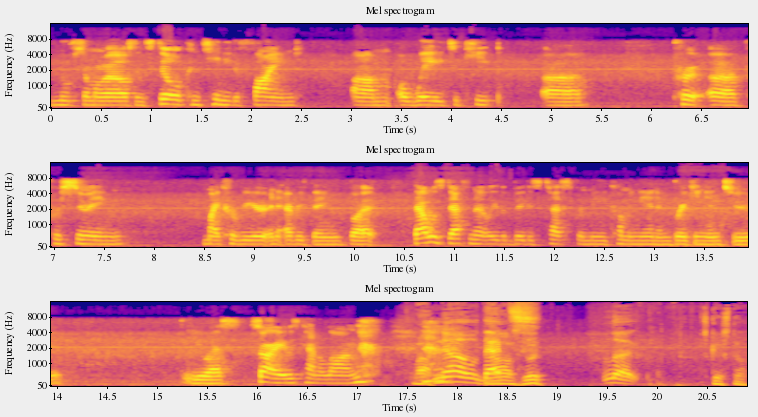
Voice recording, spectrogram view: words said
move somewhere else, and still continue to find um, a way to keep uh, per, uh, pursuing my career and everything. But that was definitely the biggest test for me coming in and breaking into the U.S. Sorry, it was kind of long. Wow. No, Wow, that's good. Look, It's good stuff.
